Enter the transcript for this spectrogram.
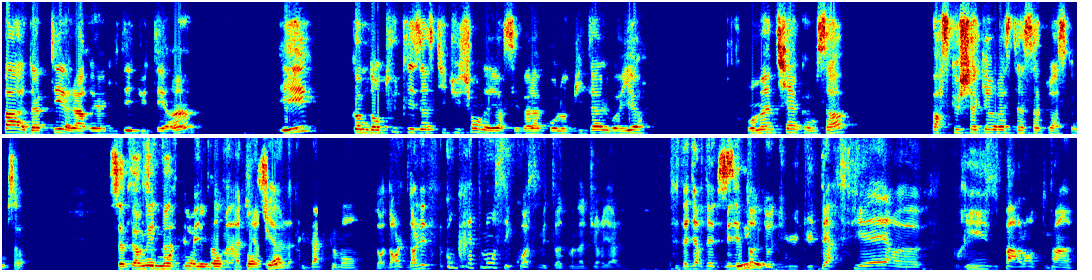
pas adaptés à la réalité du terrain. Et comme dans toutes les institutions, d'ailleurs c'est valable pour l'hôpital ou ailleurs, on maintient comme ça parce que chacun reste à sa place comme ça. Ça permet de maintenir les gens Exactement? Dans, dans, les, concrètement, c'est quoi cette méthode managériale C'est-à-dire des méthodes du, du, tertiaire, euh, prise par enfin,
